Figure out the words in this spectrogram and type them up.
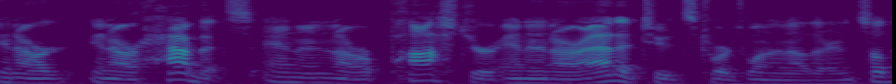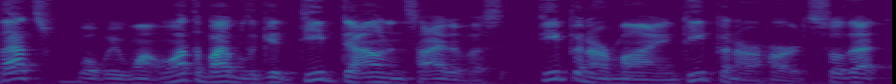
in our in our habits and in our posture and in our attitudes towards one another. And so that's what we want. We want the bible to get deep down inside of us deep in our mind deep in our hearts so that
